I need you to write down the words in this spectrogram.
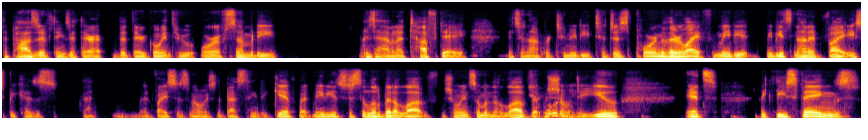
the positive things that they're that they're going through or if somebody is having a tough day it's an opportunity to just pour into their life. And maybe it maybe it's not advice because that advice isn't always the best thing to give but maybe it's just a little bit of love showing someone the love that was shown to you. It's like these things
